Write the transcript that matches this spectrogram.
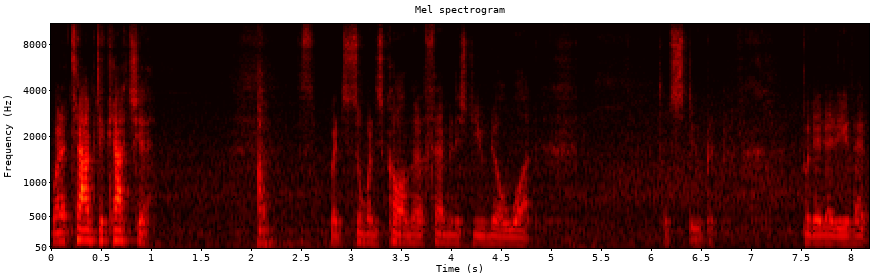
when I time to catch her. When someone's calling her a feminist, you know what. So stupid. But in any event,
